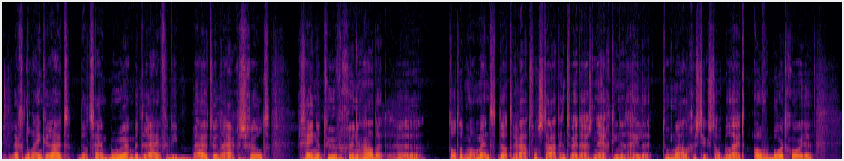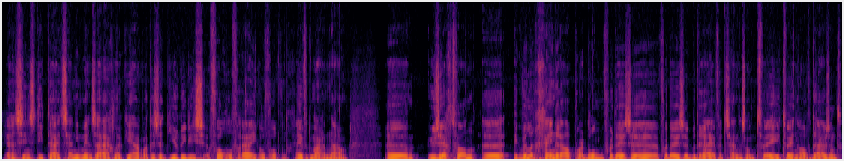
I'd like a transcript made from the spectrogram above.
Ik leg het nog één keer uit. Dat zijn boeren en bedrijven die buiten hun eigen schuld geen natuurvergunning hadden. Tot het moment dat de Raad van State in 2019 het hele toenmalige stikstofbeleid overboord gooide. Ja, en sinds die tijd zijn die mensen eigenlijk, ja, wat is het, juridisch vogelvrij? Of, of geef het maar een naam. Eh, u zegt van, eh, ik wil een generaal pardon voor deze, voor deze bedrijven. Het zijn er zo'n 2, 2.500.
